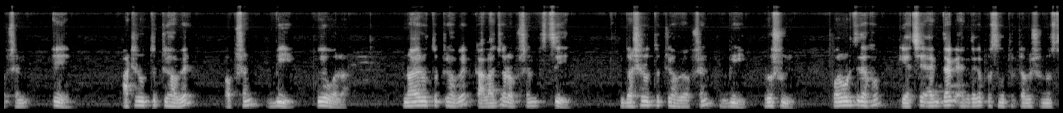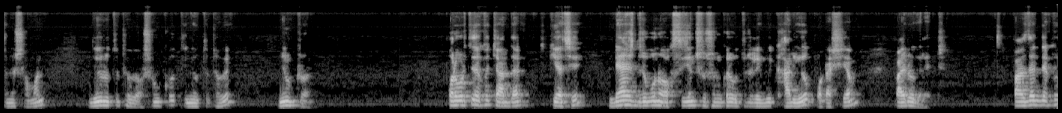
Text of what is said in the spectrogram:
অপশন এ আটের উত্তরটি হবে অপশন বি পুয়েওয়ালা নয়ের উত্তরটি হবে কালাজ্বর অপশন সি দশের উত্তরটি হবে? অপশন বি রসুনি। পরবর্তী দেখো, কি আছে? এক দাগ, এক দাগের প্রশ্ন উত্তরটা হবে শূন্যস্থানের সমান। দুইয়ের উত্তরটা হবে অসংখ্য, তিনের উত্তরটা হবে নিউট্রন। পরবর্তী দেখো, চার দাগ, কি আছে? ড্যাশ দ্রবণ অক্সিজেন শোষণ করে উত্তরটা লিখবে ক্ষারীয় পটাশিয়াম পাইরোগ্যালেট। পাঁচ দাগ দেখো,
